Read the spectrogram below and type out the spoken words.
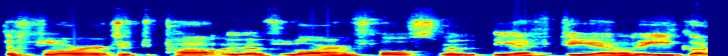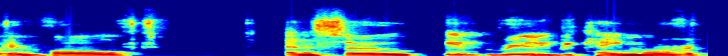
The Florida Department of Law Enforcement, the FDLE got involved. And so it really became more of a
